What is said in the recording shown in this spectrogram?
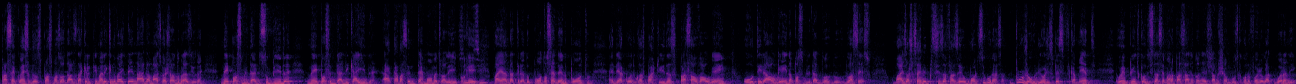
para a sequência das próximas rodadas, daquele time ali que não vai ter nada mais com a história do Brasil, né? Nem possibilidade de subida, nem possibilidade de caída. Acaba sendo um termômetro ali, porque sim, sim. vai andar tirando ponto ou cedendo ponto é, de acordo com as partidas para salvar alguém ou tirar alguém da possibilidade do, do, do acesso. Mas acho que o CRB precisa fazer o modo de segurança. Para o jogo de hoje especificamente, eu repito o que eu disse na semana passada, quando ele estava o Chambusca, quando foi jogar com o Guarani.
